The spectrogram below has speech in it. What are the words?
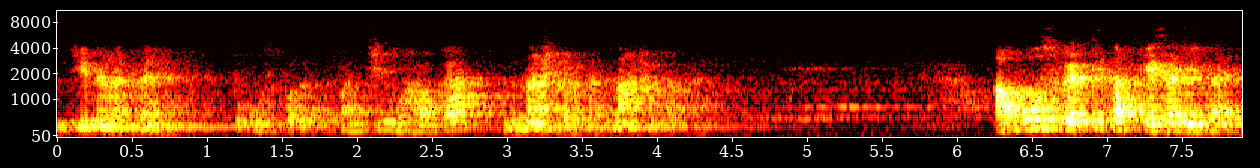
जीने लगते हैं तो उस पर पंचीव भाव का नष्ट हो जाता नाश हो जाता है। अब उस व्यक्ति का कैसा जीता है?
